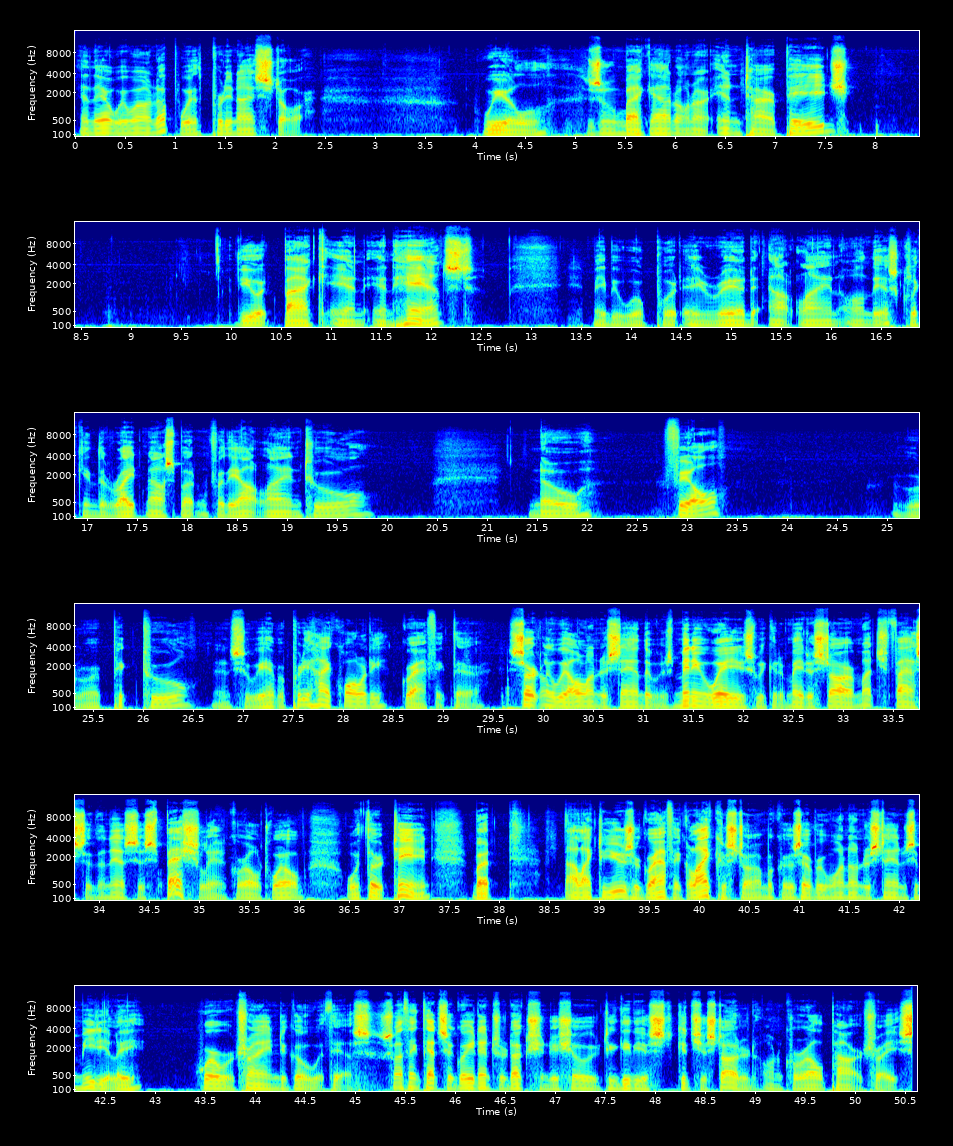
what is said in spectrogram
and there we wound up with pretty nice star. We'll zoom back out on our entire page, view it back in enhanced Maybe we'll put a red outline on this, clicking the right mouse button for the outline tool. No fill. Go to our pick tool, and so we have a pretty high quality graphic there. Certainly we all understand there was many ways we could have made a star much faster than this, especially in Corel 12 or 13, but I like to use a graphic like a star because everyone understands immediately where we're trying to go with this. So I think that's a great introduction to show to give you get you started on Corel Power Trace.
